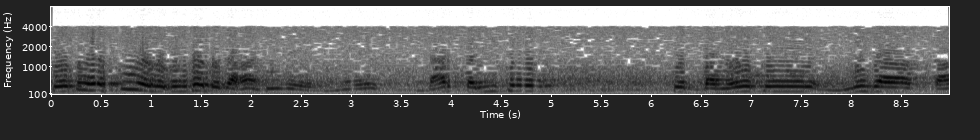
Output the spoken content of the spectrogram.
تو تو رکھتی ہے وہ دوسرے تو جہاں چیزیں ڈر طریقے کے بنو کے نگا کا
